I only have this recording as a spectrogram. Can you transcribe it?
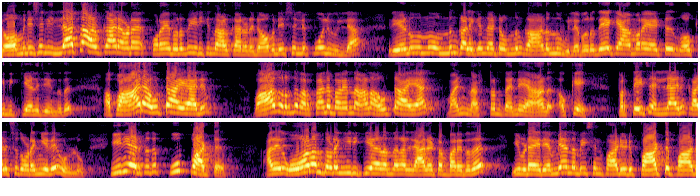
നോമിനേഷൻ ഇല്ലാത്ത ആൾക്കാർ അവിടെ കുറെ വെറുതെ ഇരിക്കുന്ന ആൾക്കാരുണ്ട് നോമിനേഷനിൽ പോലും ഇല്ല. രേണു ഒന്നും ഒന്നും കളിക്കുന്നതായിട്ട് ഒന്നും കാണുന്നുമില്ല. വെറുതെ ക്യാമറയായിട്ട് നോക്കി നിൽക്കുകയാണ് ചെയ്യുന്നത്. അപ്പോൾ ആരൗട്ടായാലും വാ തുറന്ന് വർത്താനം പറയുന്ന ആൾ ഔട്ടായാൽ വൻ നഷ്ടം തന്നെയാണ്. ഓക്കെ പ്രത്യേകിച്ച് എല്ലാവരും കളിച്ചു തുടങ്ങിയതേ ഉള്ളൂ. ഇനി അടുത്തത് പൂപ്പാട്ട്. അതായത് ഓണം തുടങ്ങിയിരിക്കുകയാണെന്നാണ് ലാലേട്ടൻ പറയുന്നത്. ഇവിടെ രമ്യ നബീശൻ പാടിയ ഒരു പാട്ട് പാട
